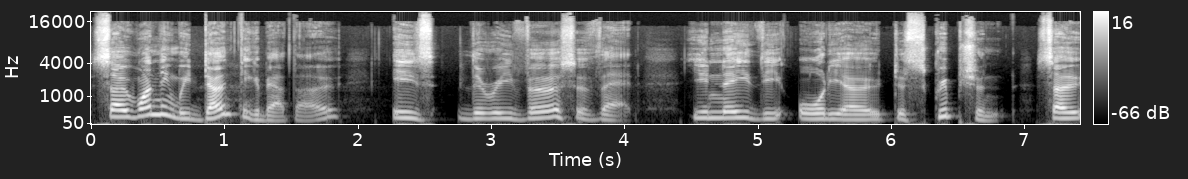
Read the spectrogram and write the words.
So one thing we don't think about though is the reverse of that. You need the audio description. So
